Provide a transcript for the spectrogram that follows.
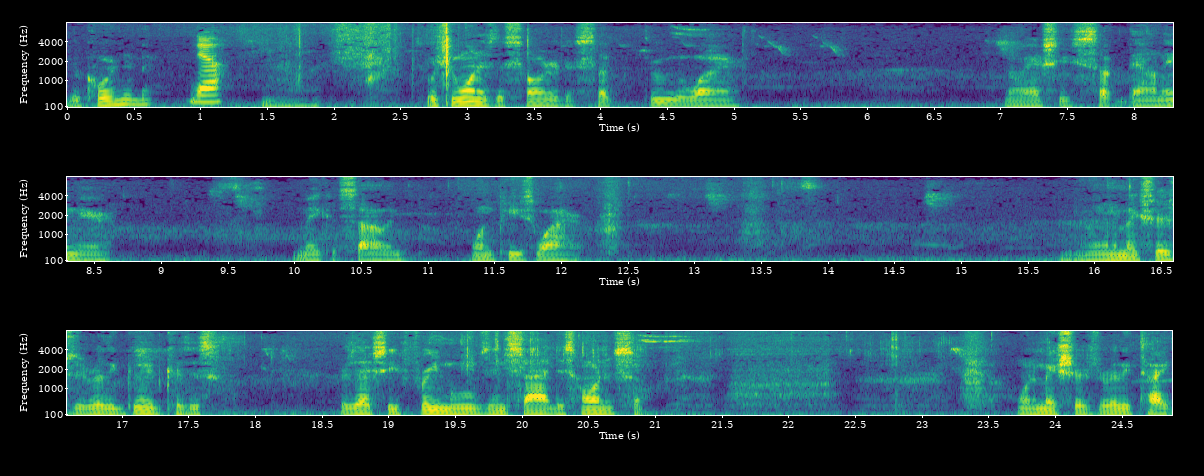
Recording it, man? Yeah. So what you want is the solder to suck through the wire. No, actually suck down in there. Make a solid one piece wire. And I want to make sure this is really good because it's there's actually free moves inside this harness so I want to make sure it's really tight.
